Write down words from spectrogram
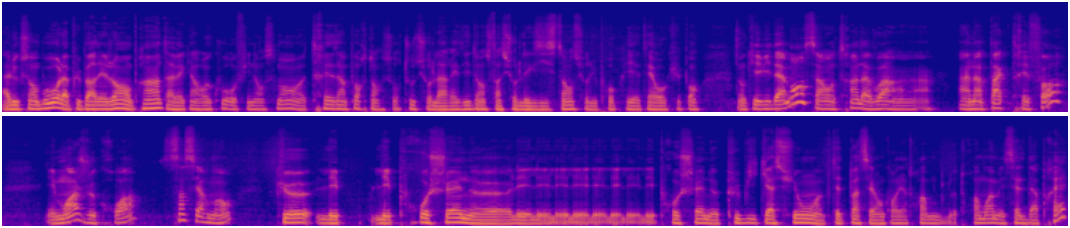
À Luxembourg, la plupart des gens empruntent avec un recours au financement euh, très important, surtout sur de la résidence, enfin sur de l'existence, sur du propriétaire occupant. Donc évidemment, ça est en train d'avoir un, un impact très fort. Et moi, je crois sincèrement que les les prochaines, euh, les, les, les, les, prochaines publications, euh, peut-être pas celle encore il y a trois, mois, mais celles d'après,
